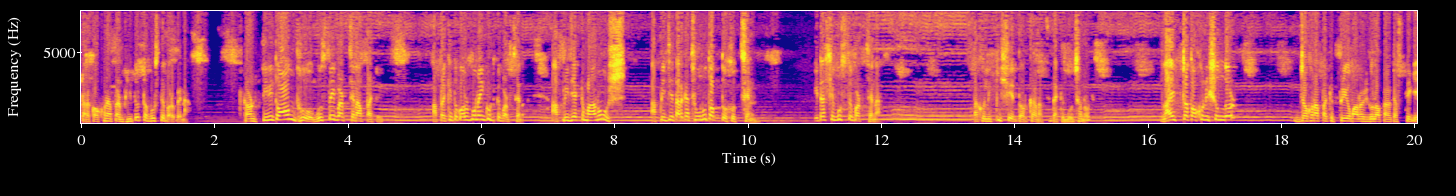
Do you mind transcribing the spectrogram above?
তারা কখনো আপনার ভিতরটা বুঝতে পারবে না। কারণ তিনি তো অন্ধ, বুঝতেই পারছেন আপনাকে। আপনাকে তো কল্পনাই করতে পারছেন আপনি যে একটা মানুষ, আপনি যে তার কাছে অনুতপ্ত হচ্ছেন, এটা সে বুঝতে পারছে না। তাহলে কিসের দরকার আছে তাকে বোঝানোর? লাইফটা তখনই সুন্দর। যখন আপনাকে প্রিয় মানুষগুলো আপনার কাছ থেকে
